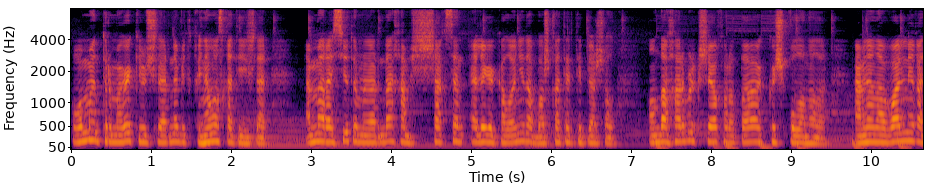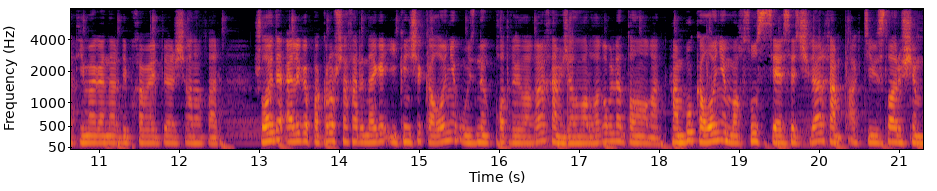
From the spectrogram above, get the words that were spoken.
Гомумән төрмәгә килүчеләрне бит кыйнамаска тиешләр. әмма россия төрмеләрендә һәм шәхсән әлеге колониядә башка тәртипләр шул анда һәрбер кешегә карата көч кулланалар ә менә навальныйга тимәгәннәр дип хәбәр итәләр чыганаклар шулай да әлеге покров шәһәрендәге икенче колония үзенең катгыйлыгы һәм җанварлыгы белән танылган һәм бу колония махсус сәясәтчеләр һәм активистлар өчен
